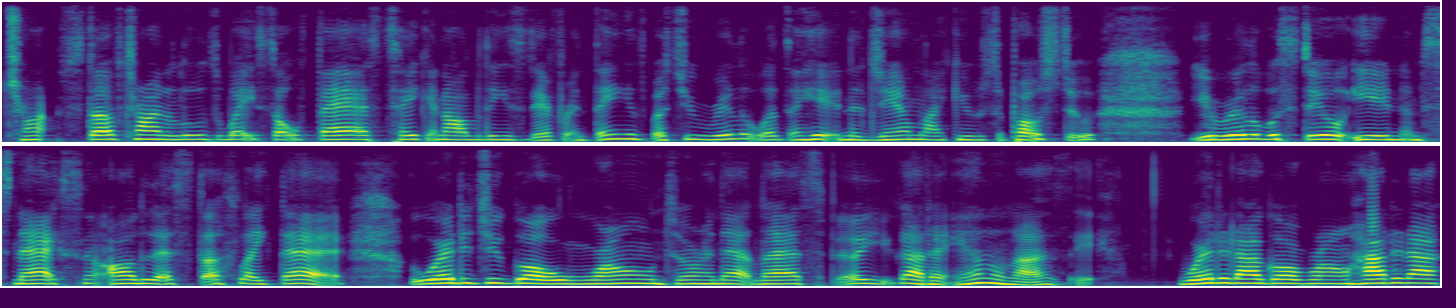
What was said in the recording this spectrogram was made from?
try, stuff trying to lose weight so fast, taking all of these different things, but you really wasn't hitting the gym like you were supposed to. You really was still eating them snacks and all of that stuff like that. Where did you go wrong during that last failure? You got to analyze it. Where did I go wrong? How did I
